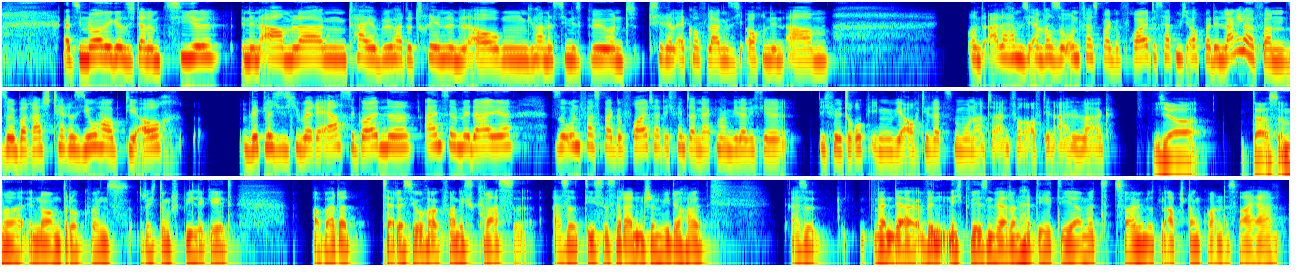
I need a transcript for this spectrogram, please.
als die Norweger sich dann im Ziel in den Armen lagen, Taye Bö hatte Tränen in den Augen, Johannes Tinis Bö und Tyrell Eckhoff lagen sich auch in den Armen. Und alle haben sich einfach so unfassbar gefreut. Das hat mich auch bei den Langläufern so überrascht. Therese Johaug, die auch wirklich sich über ihre erste goldene Einzelmedaille so unfassbar gefreut hat. Ich finde, da merkt man wieder, wie viel, wie viel Druck irgendwie auch die letzten Monate einfach auf den einen lag. Ja, da ist immer enorm Druck, wenn es Richtung Spiele geht. Aber da Teres Johak fand ich es krass. Also dieses Rennen schon wieder heute. Also wenn der Wind nicht gewesen wäre, dann hätte die ja mit zwei Minuten Abstand gewonnen. Das war ja,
